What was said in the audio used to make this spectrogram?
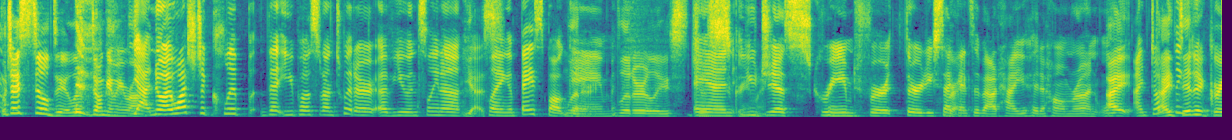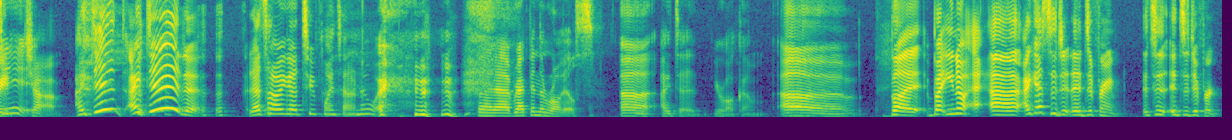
which I still do. Like, don't get me wrong. yeah, no, I watched a clip that you posted on Twitter of you and Selena Yes. playing a baseball Liter- game. literally, s- just and screaming. you just screamed for 30 seconds Right. about how you hit a home run. Well, I, I don't I think did a great did. job. I did. I did. That's how I got two points out of nowhere. But uh, repping the Royals. uh, I did. You're welcome. Uh, but but you know, uh, I guess it's a, a different. It's a it's a different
